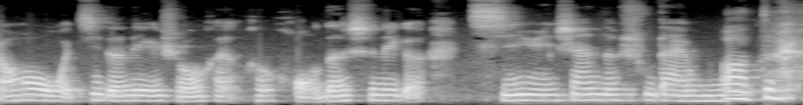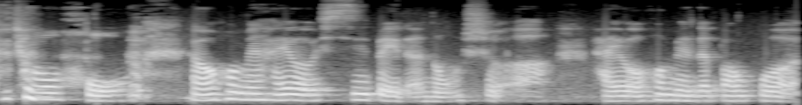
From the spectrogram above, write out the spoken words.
然后我记得那个时候很很红的是那个齐云山的树袋屋啊，对，超红。然后后面还有西北的农舍，还有后面的包括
